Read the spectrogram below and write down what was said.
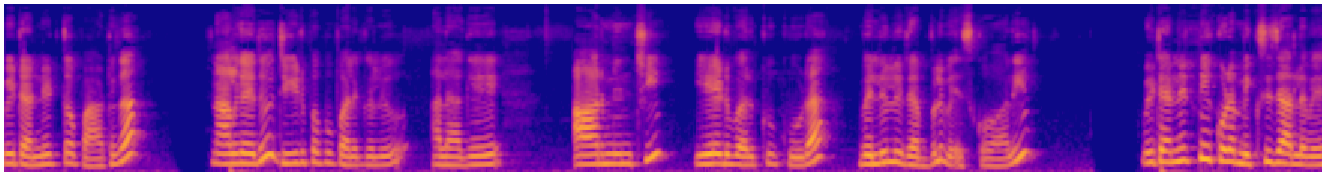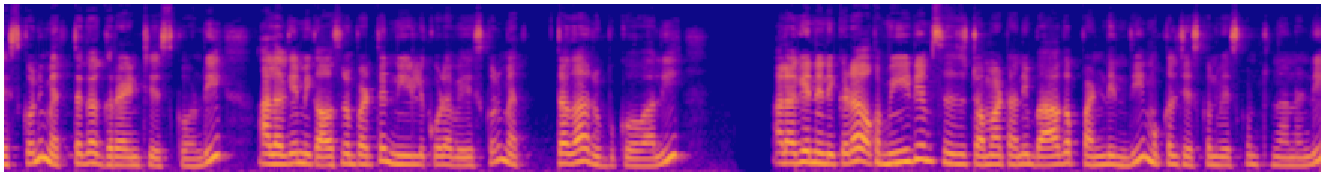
వీటన్నిటితో పాటుగా నాలుగైదు జీడిపప్పు పలుకులు అలాగే ఆరు నుంచి ఏడు వరకు కూడా వెల్లుల్లి రబ్బులు వేసుకోవాలి. వీటన్నిటినీ కూడా మిక్సీ జార్లో వేసుకొని మెత్తగా గ్రైండ్ చేసుకోండి. అలాగే మీకు అవసరం పడితే నీళ్ళు కూడా వేసుకొని మెత్తగా రుబ్బుకోవాలి. అలాగే నేను ఇక్కడ ఒక మీడియం సైజు టమాటాని బాగా పండింది ముక్కలు చేసుకొని వేసుకుంటున్నానండి.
